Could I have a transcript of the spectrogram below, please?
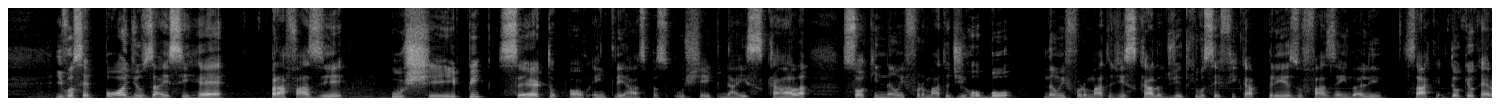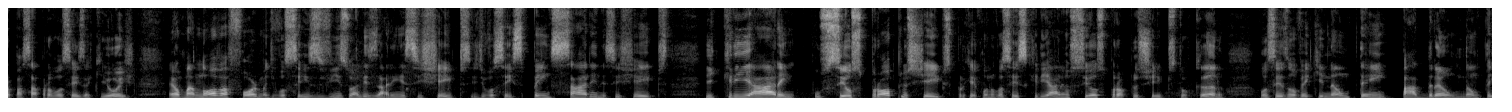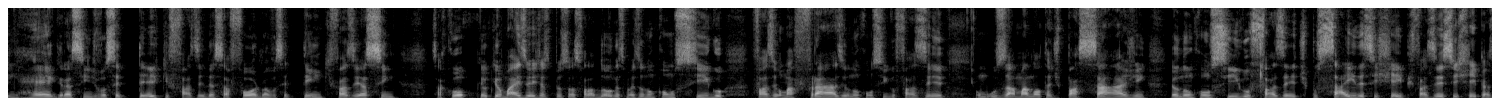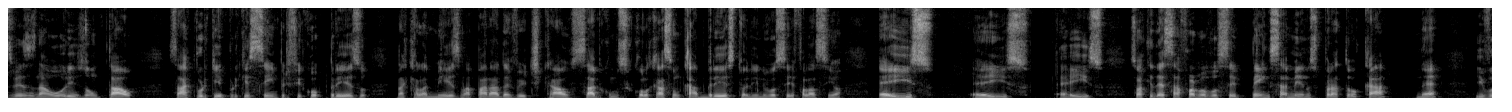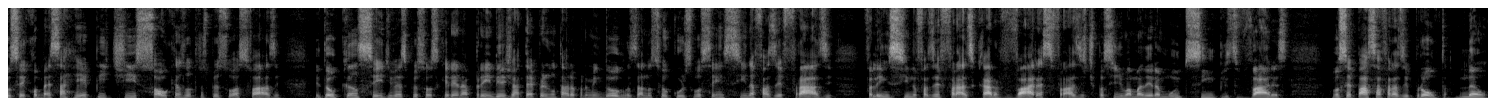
E você pode usar esse Ré para fazer o shape, certo? Ó, entre aspas, o shape da escala, só que não em formato de robô, não em formato de escala do jeito que você fica preso fazendo ali, saca? Então o que eu quero passar para vocês aqui hoje é uma nova forma de vocês visualizarem esses shapes e de vocês pensarem nesses shapes e criarem os seus próprios shapes, porque quando vocês criarem os seus próprios shapes tocando, vocês vão ver que não tem padrão, não tem regra assim de você ter que fazer dessa forma, você tem que fazer assim, sacou? Porque o que eu mais vejo as pessoas falam, Douglas, mas eu não consigo fazer uma frase, eu não consigo fazer usar uma nota de passagem, eu não consigo fazer tipo sair desse shape, fazer esse shape às vezes na horizontal. Sabe por quê? Porque sempre ficou preso naquela mesma parada vertical, sabe? Como se colocasse um cabresto ali em você e falasse assim, ó, é isso, é isso, é isso. Só que dessa forma você pensa menos para tocar, né? E você começa a repetir só o que as outras pessoas fazem. Então cansei de ver as pessoas querendo aprender. Já até perguntaram para mim, Douglas, lá no seu curso você ensina a fazer frase? Falei, ensino a fazer frase. Cara, várias frases, tipo assim, de uma maneira muito simples, várias. Você passa a frase pronta? Não.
